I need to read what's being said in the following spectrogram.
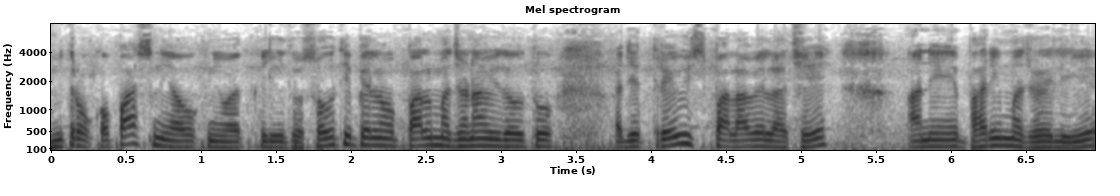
મિત્રો, કપાસની આવકની વાત કરીએ તો સૌથી પહેલાં પાલમાં જણાવી દઉં તો આજે ત્રેવીસ પાલ આવેલા છે અને ભારીમાં જોઈ લઈએ.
